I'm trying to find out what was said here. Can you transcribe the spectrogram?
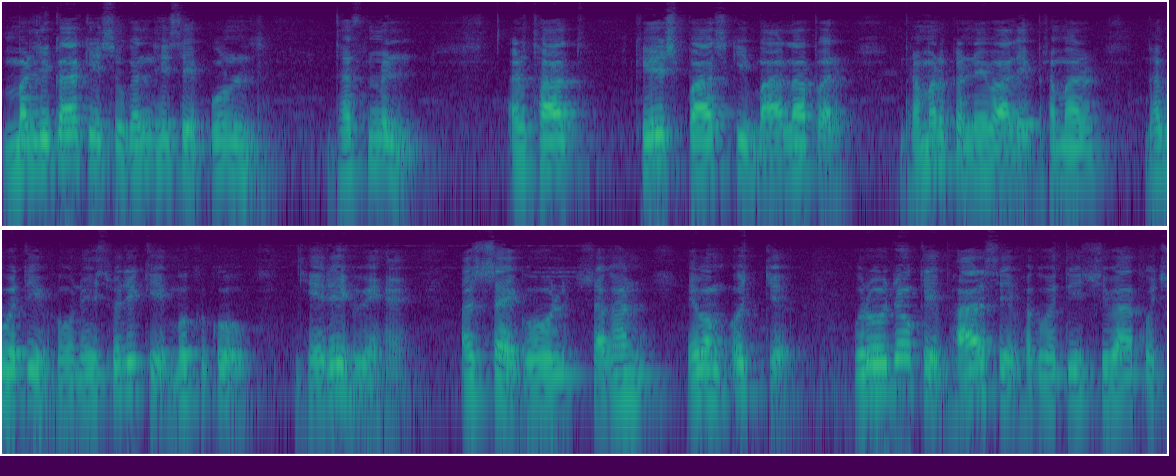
मल्लिका की सुगंधि से पूर्ण धस्मिल, अर्थात केश पास की माला पर भ्रमण करने वाले भ्रमर भगवती भुवनेश्वरी के मुख को घेरे हुए हैं। अश्चय गोल, सघन एवं उच्च पुरोजों के भार से भगवती शिवा कुछ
